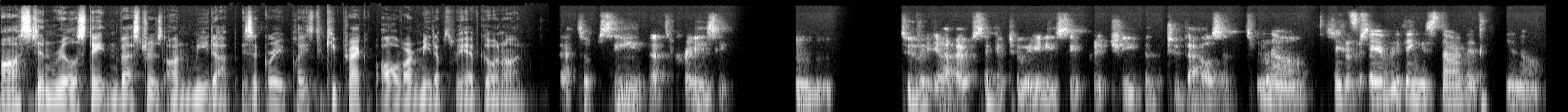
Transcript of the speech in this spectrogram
Austin Real Estate Investors on Meetup is a great place to keep track of all of our meetups we have going on. That's obscene. That's crazy. Mhm. Two, yeah, I was thinking 280 seemed pretty cheap in the 2000s. No, it's everything started, you know,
